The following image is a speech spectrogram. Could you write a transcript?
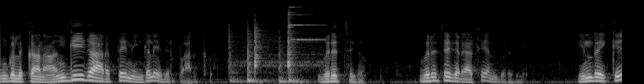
உங்களுக்கான அங்கீகாரத்தை நீங்கள் எதிர்பார்க்கலாம். விருச்சிகம். விருச்சிக ராசி அன்பர்களே இன்றைக்கு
